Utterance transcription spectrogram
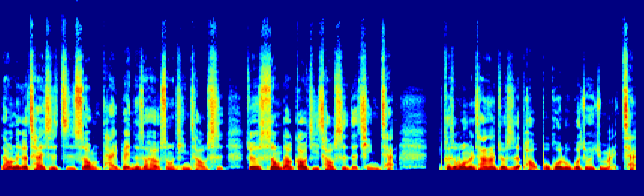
然后那个菜是直送台北，那时候还有送青超市，就是送到高级超市的青菜。可是我们常常就是跑步或路过就会去买菜。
